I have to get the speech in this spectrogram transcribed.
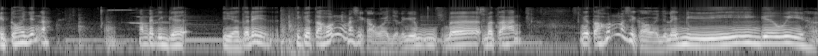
itu aja nah. Sampai tiga iya tadi tiga tahun masih kau aja lagi bertahan tiga tahun masih kau aja. Lagi gawi ha.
